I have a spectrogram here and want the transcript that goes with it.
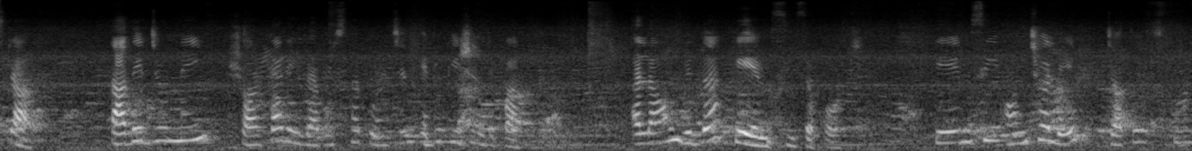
staff তাদের জন্যেই সরকার এই ব্যবস্থা করেছেন education department along with the KMC support KMC অঞ্চলে যত স্কুল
